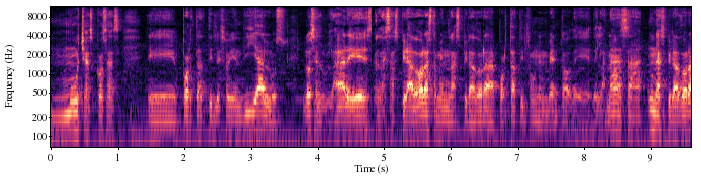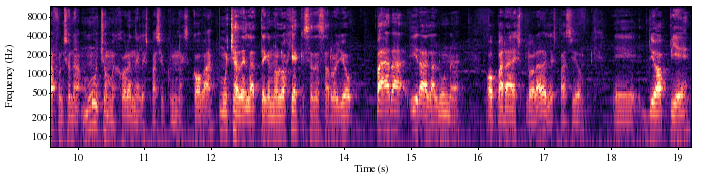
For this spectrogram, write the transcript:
muchas cosas portátiles hoy en día los, celulares, las aspiradoras, también la aspiradora portátil fue un invento de, de, la NASA. Una aspiradora funciona mucho mejor en el espacio que una escoba. Mucha de la tecnología que se desarrolló para ir a la luna o para explorar el espacio eh, dio a pie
